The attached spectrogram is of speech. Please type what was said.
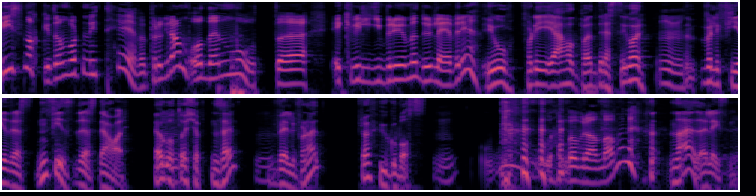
Vi snakket om vårt nytt TV-program og den moteekvilibriumet du lever i. Jo, fordi jeg hadde på en dress i går. Mm. En veldig fin dress. Den fineste dressen jeg har. Jeg har gått og kjøpt den selv. Veldig fornøyd. Fra Hugo Boss. Oh, går bra om dagen, eller? Nei, det er lenge siden.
